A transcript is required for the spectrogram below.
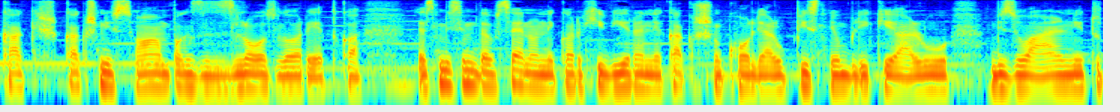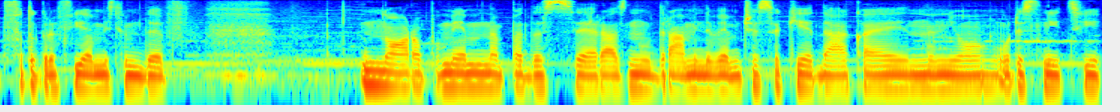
kakš, kakšni so, ampak zelo, zelo redko. Jaz mislim, da je vseeno neko arhiviranje, kakršno koli, ali v pisni obliki, ali v vizualni, tudi fotografija, mislim, da je noro pomembna, pa da se razno v drami, ne vem, če se kje da kaj na njo v resnici.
